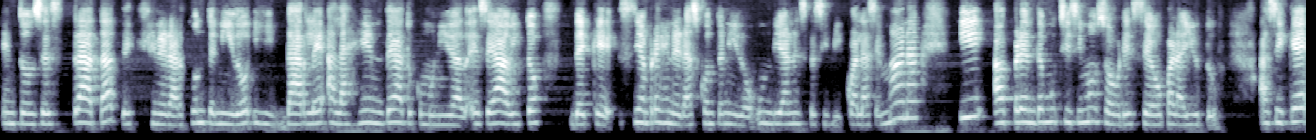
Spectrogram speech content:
entonces trata de generar contenido y darle a la gente, a tu comunidad, ese hábito de que siempre generas contenido un día en específico a la semana y aprende muchísimo sobre SEO para YouTube. Así que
